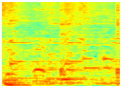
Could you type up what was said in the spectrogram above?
super.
